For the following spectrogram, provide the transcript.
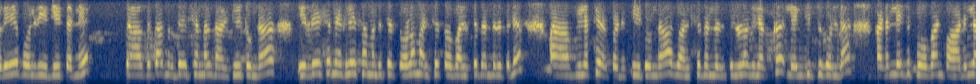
ഒരേപോലെ രീതിയിൽ തന്നെ ജാഗ്രതാ നിർദ്ദേശങ്ങൾ നൽകിയിട്ടുണ്ട്. തീരദേശ മേഖലയെ സംബന്ധിച്ചിടത്തോളം മത്സ്യ മത്സ്യബന്ധനത്തിന് വിലക്ക് ഏർപ്പെടുത്തിയിട്ടുണ്ട്. മത്സ്യബന്ധനത്തിനുള്ള വിലക്ക് ലംഘിച്ചുകൊണ്ട് കടലിലേക്ക് പോകാൻ പാടില്ല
